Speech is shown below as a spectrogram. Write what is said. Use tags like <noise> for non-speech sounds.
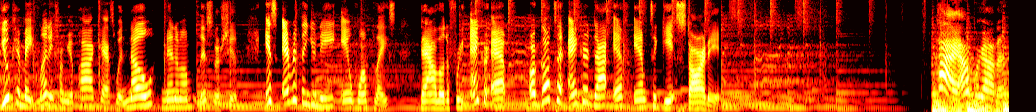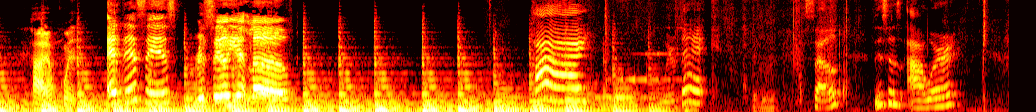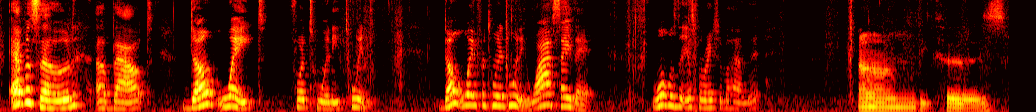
You can make money from your podcast with no minimum listenership. It's everything you need in one place. Download the free Anchor app or go to anchor.fm to get started. Hi, I'm Brianna, Hi, I'm Quentin. and this is Resilient Love. Hi, we're back. So, this is our episode about don't wait for 2020. Don't wait for 2020. Why say that? What was the inspiration behind that? Um, because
